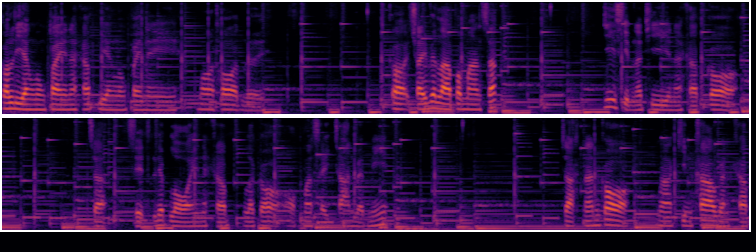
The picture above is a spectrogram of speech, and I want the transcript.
ก็เรียงลงไปนะครับ เรียงลงไปในหม้อทอดเลย ก็ใช้เวลาประมาณสัก 20 นาทีนะครับ ก็ จะเสร็จเรียบร้อยนะครับ แล้วก็ออกมาใส่จานแบบนี้ จากนั้นก็มากินข้าวกันครับ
